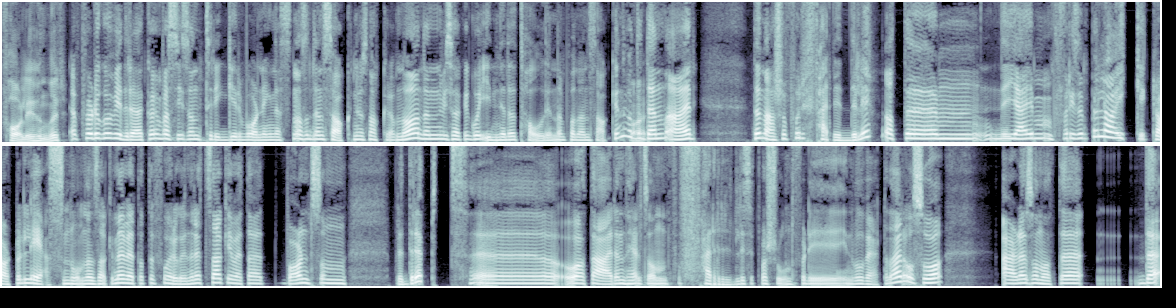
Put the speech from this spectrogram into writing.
farlige hunder? Ja, Før du går videre, kan vi bare si sånn trigger warning, nesten. Altså, den saken du snakker om nå, den, vi skal ikke gå inn i detaljene på den saken. For Nei. den er, den er så forferdelig at øh, jeg, for eksempel, har ikke klart å lese noe om den saken. Jeg vet at det foregår en rettssak, jeg vet det er et barn som ble drept, øh, og at det er en helt sånn forferdelig situasjon for de involverte der. Og så er det sånn at det, det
